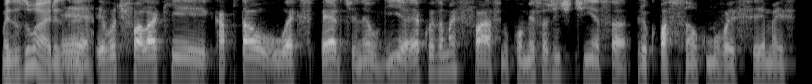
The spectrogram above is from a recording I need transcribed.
mais usuários, é, né? Eu vou te falar que captar o expert, né, o guia, é a coisa mais fácil. No começo a gente tinha essa preocupação, como vai ser, mas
